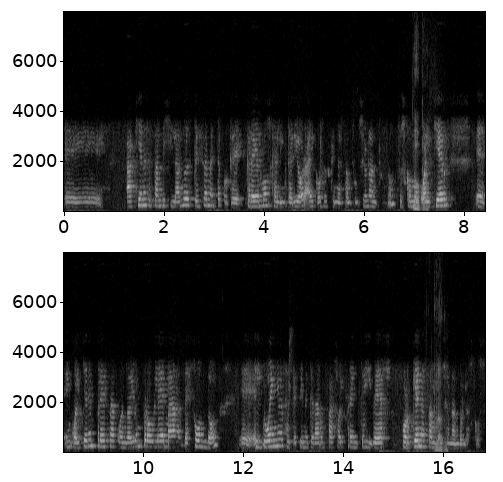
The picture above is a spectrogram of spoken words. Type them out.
eh, a quienes están vigilando es precisamente porque creemos que al interior hay cosas que no están funcionando, ¿no? Entonces, como cualquier eh, en cualquier empresa, cuando hay un problema de fondo, eh, el dueño es el que tiene que dar un paso al frente y ver por qué no están funcionando las cosas.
